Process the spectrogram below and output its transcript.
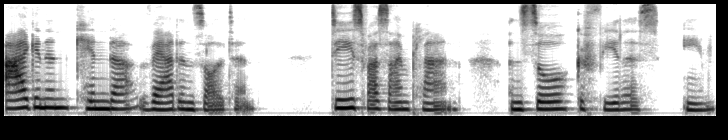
eigenen Kinder werden sollten. Dies war sein Plan und so gefiel es ihm.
